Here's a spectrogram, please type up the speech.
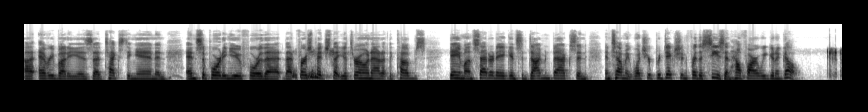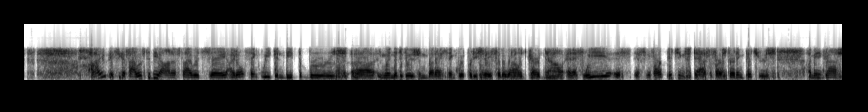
Uh, everybody is uh, texting in and, and supporting you for that, that first pitch that you're throwing out at the Cubs game on Saturday against the Diamondbacks. And, and tell me, what's your prediction for the season? How far are we going to go? I, if, if I was to be honest, I would say I don't think we can beat the Brewers uh, and win the division, but I think we're pretty safe for the wild card now. And if we, if, if if our pitching staff, if our starting pitchers, I mean, gosh,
